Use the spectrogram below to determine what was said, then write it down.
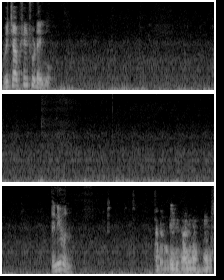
Which option should i go? Anyone? Automatic recording of changes.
